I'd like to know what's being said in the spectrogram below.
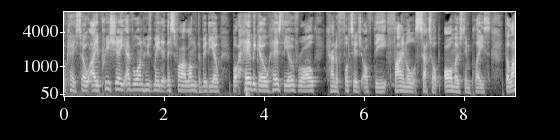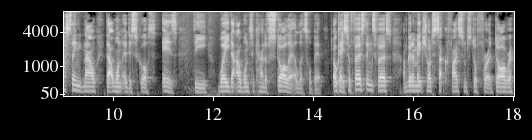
Okay, so I appreciate everyone who's made it this far along the video, but here we go. Here's the overall kind of footage of the final setup almost in place. The last thing now that I want to discuss is the way that I want to kind of stall it a little bit. Okay, so first things first, I'm going to make sure to sacrifice some stuff for Adora.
